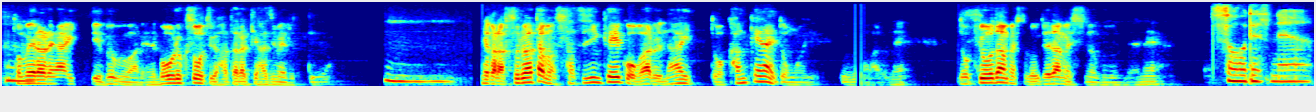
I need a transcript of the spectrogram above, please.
止められないっていう部分はあるよね。暴力装置が働き始めるっていう。うん。だからそれは多分殺人傾向があるないとは関係ないと思う部分があるね。度胸試しとか腕試しの部分だよね。そうですね。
